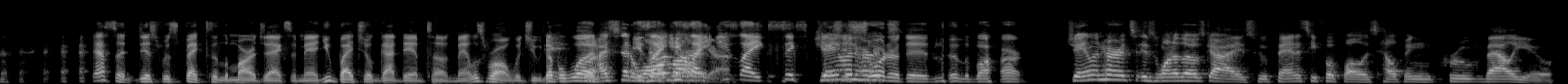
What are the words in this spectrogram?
That's a disrespect to Lamar Jackson, man. You bite your goddamn tongue, man. What's wrong with you? Number Look, one, I said he's like he's Walmart. like he's like six Jalen inches shorter Hurts. than Lamar. Jalen Hurts is one of those guys who fantasy football is helping prove value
